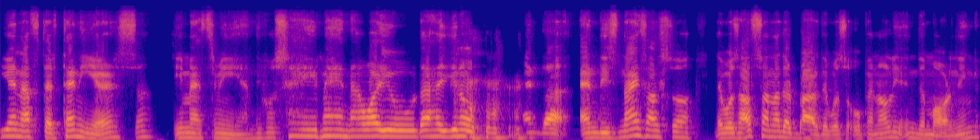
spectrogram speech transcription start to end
even after 10 years he met me and he was hey man how are you you know and uh, and this nice also there was also another bar that was open only in the morning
